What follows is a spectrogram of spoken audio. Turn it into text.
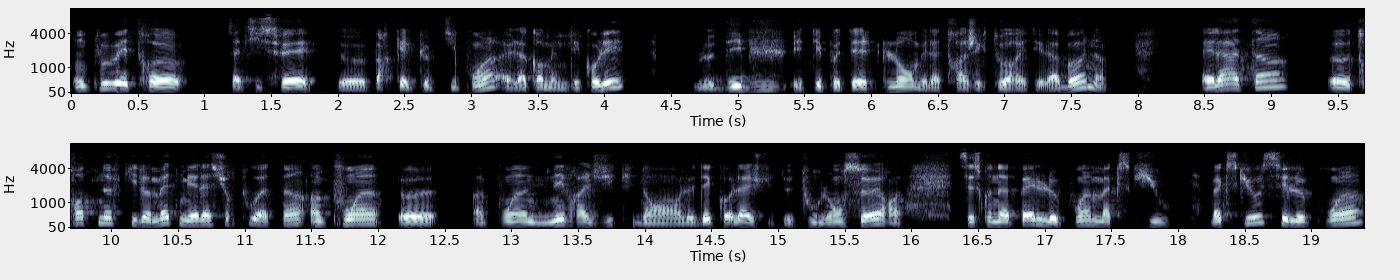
on peut être euh, satisfait euh, par quelques petits points. Elle a quand même décollé. Le début était peut-être lent, mais la trajectoire était la bonne. Elle a atteint 39 km, mais elle a surtout atteint un point un point névralgique dans le décollage de tout lanceur, c'est ce qu'on appelle le point max Q. Max Q, c'est le point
